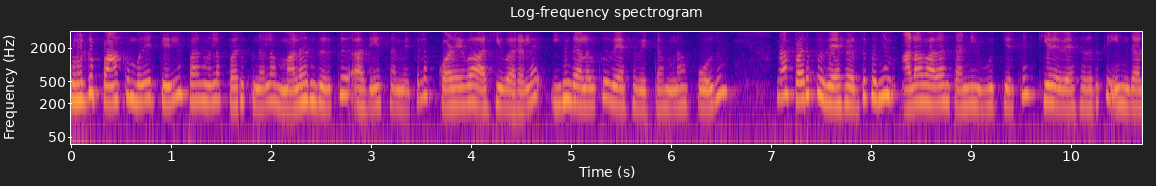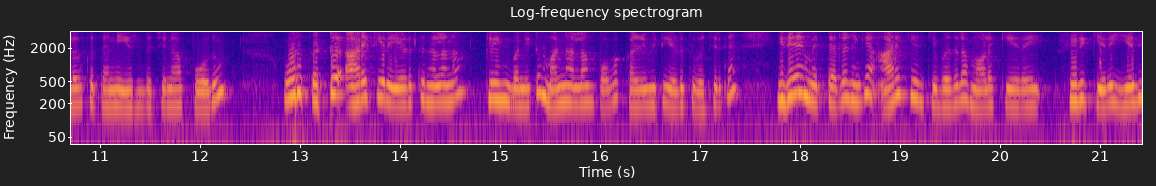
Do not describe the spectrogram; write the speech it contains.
உங்களுக்கு பார்க்கும்போதே தெரியும். பாருங்க நல்லா பருப்பு நல்லா மலர்ந்துருக்கு. அதே சமயத்தில் குழைவாக ஆகி வரலை. இந்த அளவுக்கு வேக விட்டோம்னா போதும். நான் பருப்பு வேகிறதுக்கு கொஞ்சம் அளவாக தான் தண்ணி ஊற்றிருக்கேன் கீரை வேகிறதுக்கு இந்த அளவுக்கு தண்ணி இருந்துச்சுன்னா போதும். ஒரு கட்டு அரைக்கீரை எடுத்து நல்லா நான் க்ளீன் பண்ணிவிட்டு மண்ணெல்லாம் போக கழுவிட்டு எடுத்து வச்சுருக்கேன். இதே மெத்தடில் நீங்கள் அரைக்கீரைக்கு பதிலாக முளைக்கீரை சிறுகீரை எது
